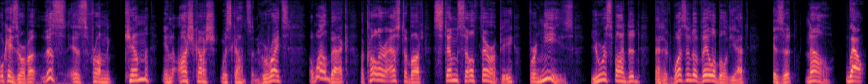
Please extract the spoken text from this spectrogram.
Okay, Zorba, this is from Kim in Oshkosh, Wisconsin, who writes A while back, a caller asked about stem cell therapy for knees. You responded that it wasn't available yet. Is it now? Well,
